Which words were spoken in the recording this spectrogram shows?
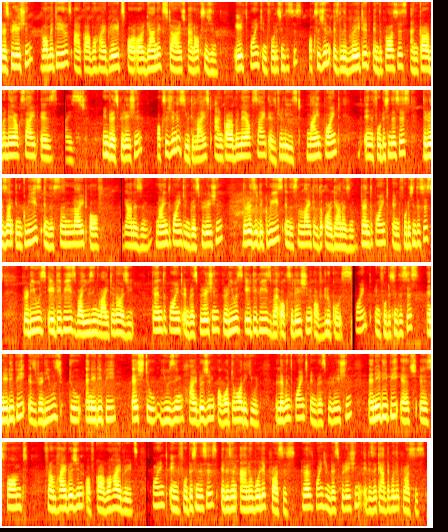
Respiration. Raw materials are carbohydrates or organic starch and oxygen. Eighth point in photosynthesis. Oxygen is liberated in the process and carbon dioxide is utilized. In respiration, oxygen is utilized and carbon dioxide is released. Ninth point in photosynthesis, there is an increase in the sunlight of organism. Ninth point in respiration, there is a decrease in the sunlight of the organism. Tenth point in photosynthesis, produce ATPs by using light energy. Tenth point in respiration, produce ATPs by oxidation of glucose. Point in photosynthesis, NADP is reduced to nadph h2 using hydrogen or water molecule. Eleventh point in respiration, NADPH is formed from hydrogen of carbohydrates. Point in photosynthesis, it is an anabolic process. Twelfth point in respiration, it is a catabolic process.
